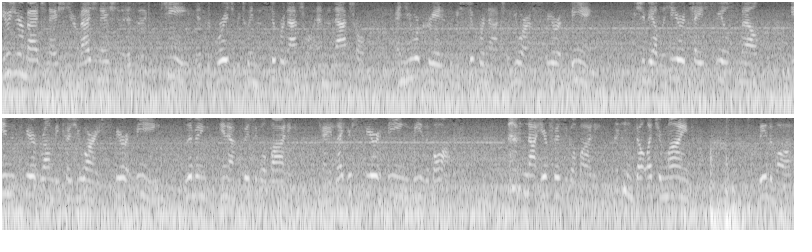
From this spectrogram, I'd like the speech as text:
Use your imagination. Your imagination is the key, is the bridge between the supernatural and the natural. And you were created to be supernatural. You are a spirit being. You should be able to hear, taste, feel, smell in the spirit realm because you are a spirit being living in a physical body. Okay, let your spirit being be the boss, not your physical body. Don't let your mind be the boss.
